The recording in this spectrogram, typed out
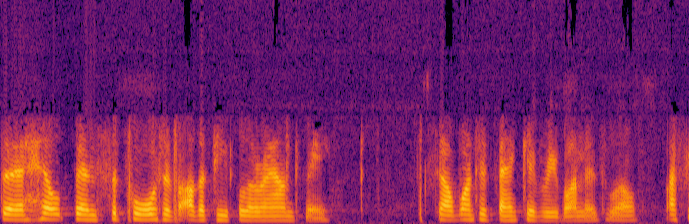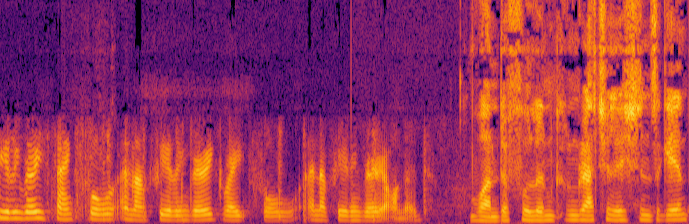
the help and support of other people around me. So I want to thank everyone as well. I'm feeling very thankful, and I'm feeling very grateful, and I'm feeling very honoured. Wonderful and congratulations again.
